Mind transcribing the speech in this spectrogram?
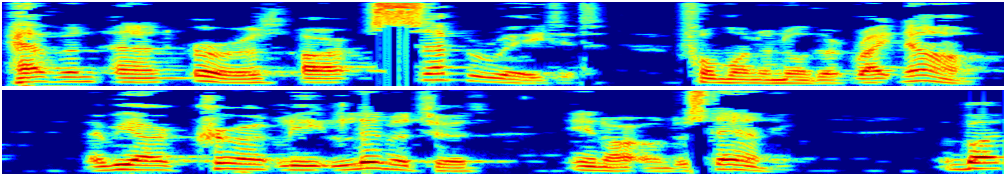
heaven and earth are separated from one another right now. And we are currently limited in our understanding. But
